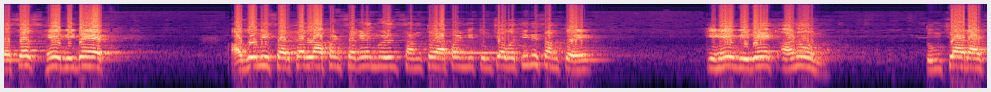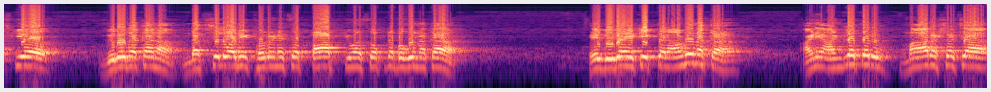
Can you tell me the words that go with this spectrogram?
तसंच हे विधेयक अजूनही सरकारला आपण सगळे मिळून सांगतोय आपण मी तुमच्या वतीने सांगतोय की हे विधेयक आणून तुमच्या राजकीय विरोधकांना नक्षलवादी ठरवण्याचं पाप किंवा स्वप्न बघू नका. हे विधेयक एक तर आणू नका. आणि आणलं तर महाराष्ट्राच्या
